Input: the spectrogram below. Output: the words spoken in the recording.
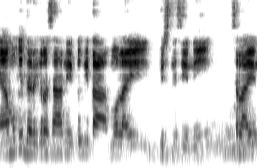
Ya mungkin dari keresahan itu kita mulai bisnis ini. Selain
